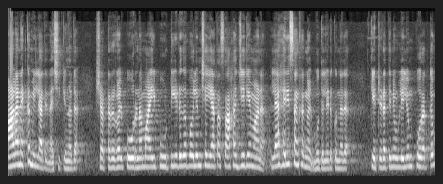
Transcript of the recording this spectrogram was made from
ആളനക്കമില്ലാതെ നശിക്കുന്നത്. ഷട്ടറുകൾ പൂർണമായി പൂട്ടിയിടുക പോലും ചെയ്യാത്ത സാഹചര്യമാണ് ലഹരി സംഘങ്ങൾ മുതലെടുക്കുന്നത്. കെട്ടിടത്തിനുള്ളിലും പുറത്തും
